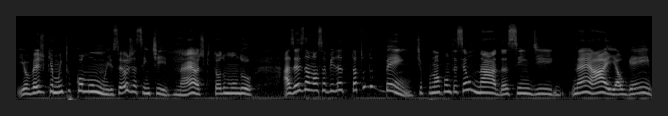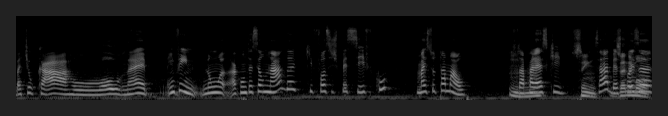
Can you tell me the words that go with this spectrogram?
Eu vejo que é muito comum isso. Eu já senti, né? Acho que todo mundo. Às vezes na nossa vida tá tudo bem. Tipo, não aconteceu nada assim de, né? Ai, alguém bateu o carro, ou, né? Enfim, não aconteceu nada que fosse específico, mas tu tá mal. Tu tá, Uhum. parece que, Sim. sabe, as coisas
